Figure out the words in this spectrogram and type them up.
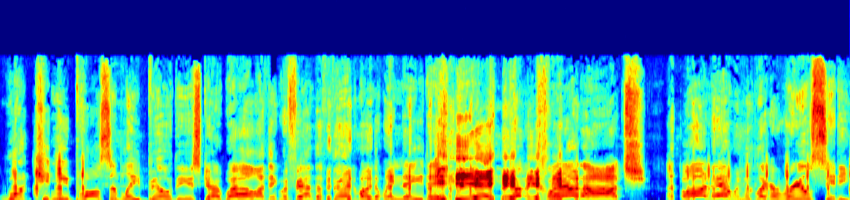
what can you possibly build? You just go, well, I think we found the third one that we needed. Yeah, We've got yeah, a cloud arch. Oh, now we look like a real city.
